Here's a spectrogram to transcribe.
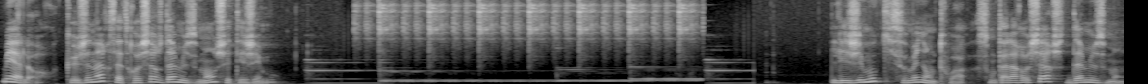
Mais alors, que génère cette recherche d'amusement chez tes Gémeaux? Les Gémeaux qui sommeillent en toi sont à la recherche d'amusement,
